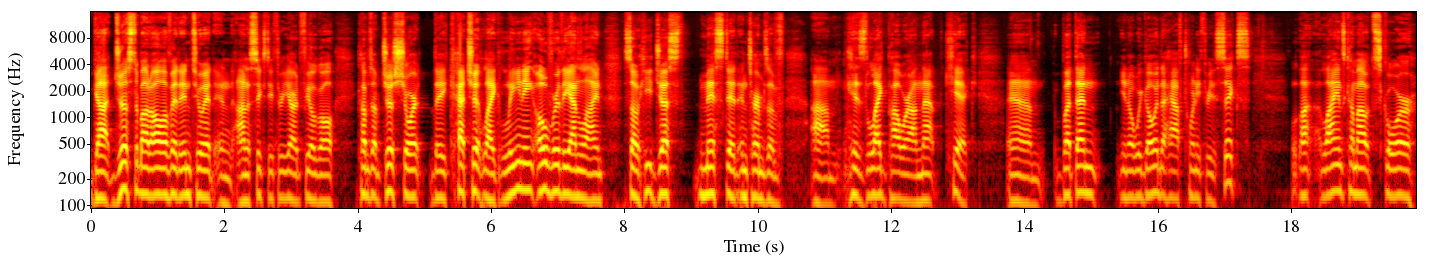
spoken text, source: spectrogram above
got just about all of it into it, and on a 63 yard field goal, comes up just short. They catch it like leaning over the end line, so he just missed it in terms of um, his leg power on that kick. Um, but then, you know, we go into half 23 to 6. Lions come out, score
